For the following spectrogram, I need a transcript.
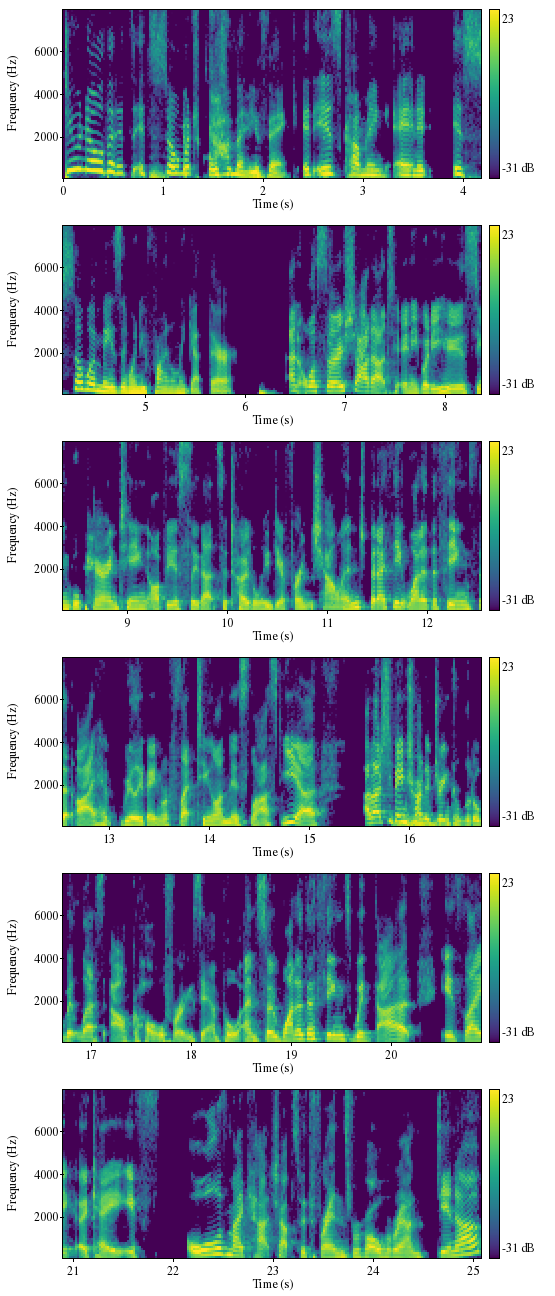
do know that it's it's so much it's closer coming. than you think. It it's is coming, coming and it is so amazing when you finally get there. And also, shout out to anybody who is single parenting. Obviously, that's a totally different challenge. But I think one of the things that I have really been reflecting on this last year, I've actually been trying to drink a little bit less alcohol, for example. And so, one of the things with that is like, okay, if all of my catch ups with friends revolve around dinner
